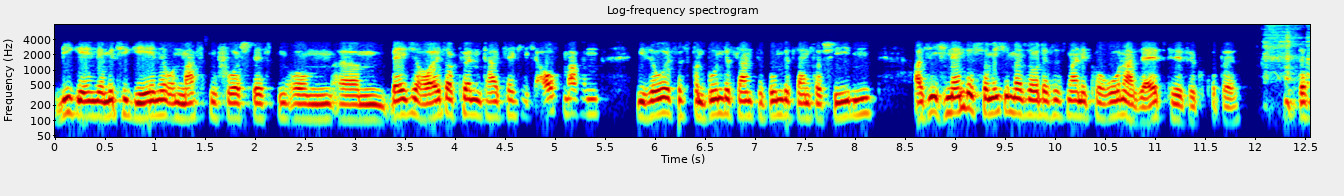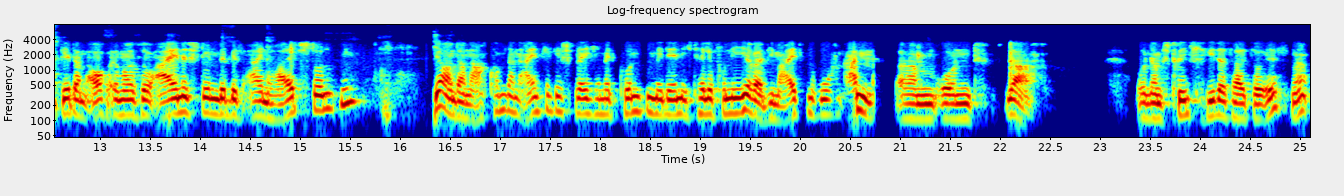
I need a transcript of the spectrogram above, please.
wie gehen wir mit Hygiene- und Maskenvorschriften um, ähm, welche Häuser können tatsächlich aufmachen, wieso ist es von Bundesland zu Bundesland verschieden. Also ich nenne das für mich immer so, das ist meine Corona-Selbsthilfegruppe. Das geht dann auch immer so eine Stunde bis eineinhalb Stunden. Ja, und danach kommen dann Einzelgespräche mit Kunden, mit denen ich telefoniere. Die meisten rufen an. Ähm, und ja, unterm Strich, wie das halt so ist, ne?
